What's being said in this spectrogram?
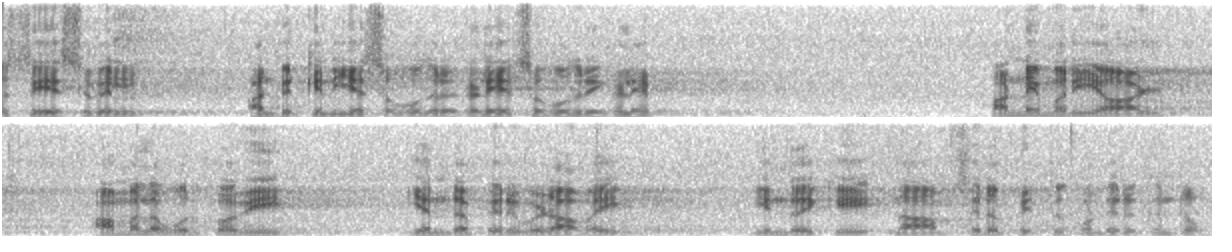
கிறிஸ்து இயேசுவில் அன்பிற்கினிய சகோதரர்களே சகோதரிகளே. அன்னை மரியாள் அமல உற்பவி என்ற பெருவிழாவை இன்றைக்கு நாம் சிறப்பித்து கொண்டிருக்கின்றோம்.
